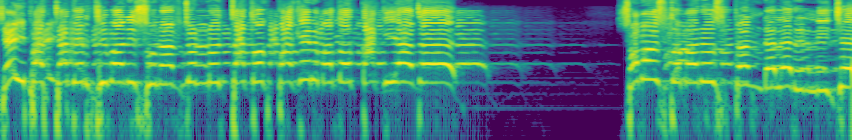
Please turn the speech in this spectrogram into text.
যেই বাচ্চাদের জীবনী শোনার জন্য চাতক পাখির মতো তাকিয়ে আছে সমস্ত মানুষ প্যান্ডেলের নিচে,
